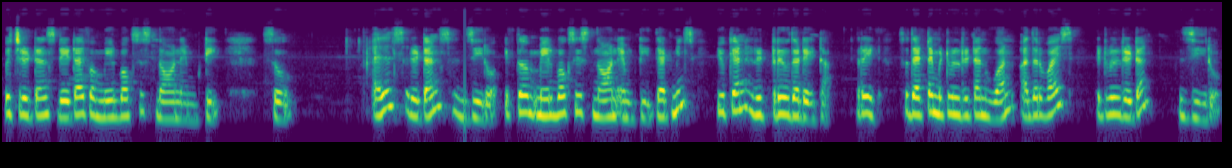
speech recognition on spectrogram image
Which returns data if a mailbox is non-empty. So else returns 0 if the mailbox is non-empty that means you can retrieve the data right? So that time it will return 1 otherwise it will return 0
